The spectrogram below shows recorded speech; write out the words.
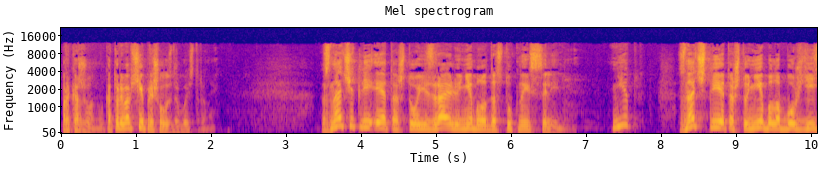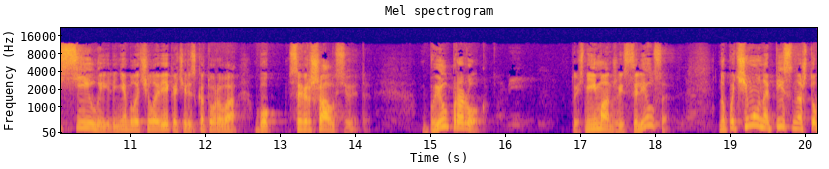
прокаженного, который вообще пришел из другой страны. Значит ли это, что Израилю не было доступно исцеление? Нет. Значит ли это, что не было Божьей силы или не было человека, через которого Бог совершал все это? Был пророк. То есть Нейман же исцелился. Но почему написано, что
